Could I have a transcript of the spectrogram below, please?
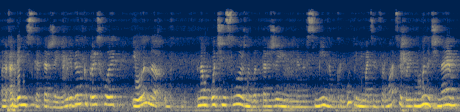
А, органическое отторжение у ребенка происходит, и он э, нам очень сложно в отторжении именно в семейном кругу принимать информацию, поэтому мы начинаем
